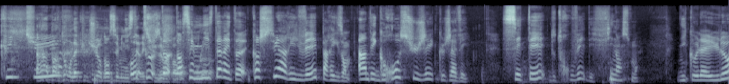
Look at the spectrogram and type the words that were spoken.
culture. Ah, pardon, la culture dans ces ministères, Autour- excusez-moi. dans, dans ces ministères, est- quand je suis arrivée, par exemple, un des gros sujets que j'avais, c'était de trouver des financements. Nicolas Hulot,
